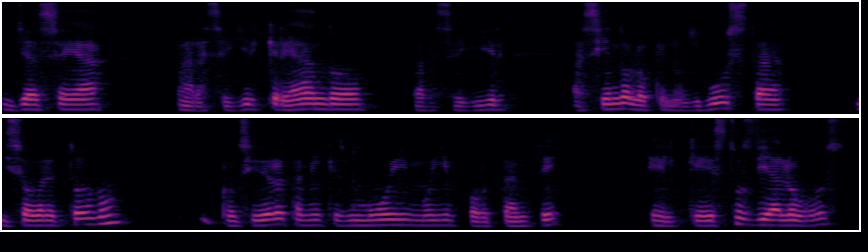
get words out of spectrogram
ya sea para seguir creando, para seguir haciendo lo que nos gusta y sobre todo considero también que es muy, muy importante el que estos diálogos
